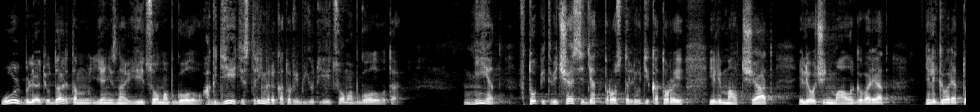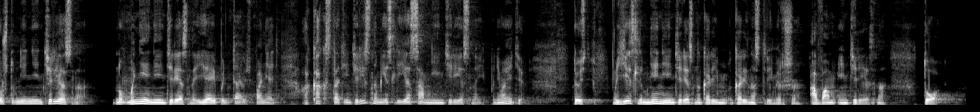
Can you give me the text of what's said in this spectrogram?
ой, блядь, ударь там, я не знаю, яйцом об голову. А где эти стримеры, которые бьют яйцом об голову-то? Нет, в топе Твича сидят просто люди, которые или молчат, или очень мало говорят, или говорят то, что мне неинтересно. Но мне неинтересно, я и пытаюсь понять, а как стать интересным, если я сам неинтересный, понимаете? То есть, если мне не интересна Карим, Карина стримерша, а вам интересно, то,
